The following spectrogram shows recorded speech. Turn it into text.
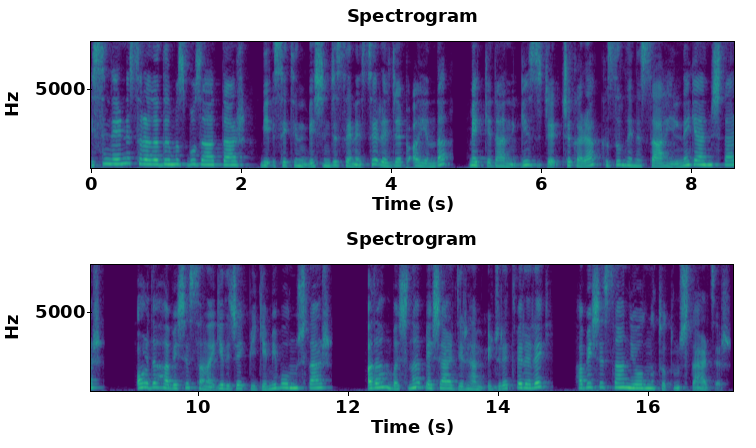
İsimlerini sıraladığımız bu zatlar Bi'set'in 5. senesi Recep ayında Mekke'den gizlice çıkarak Kızıldeniz sahiline gelmişler, orada Habeşistan'a gidecek bir gemi bulmuşlar, adam başına beşer dirhem ücret vererek Habeşistan yolunu tutmuşlardır.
